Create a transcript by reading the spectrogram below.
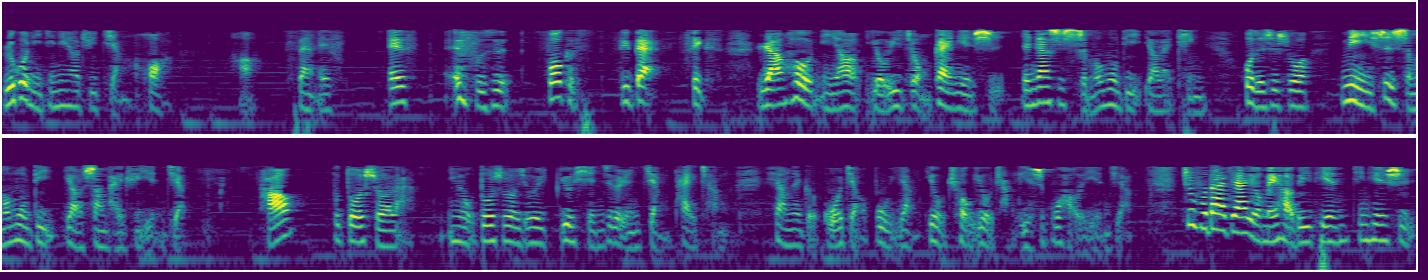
如果你今天要去讲话，好，三 F，F F 是。Focus, feedback, fix，然后你要有一种概念是，人家是什么目的要来听，或者是说你是什么目的要上台去演讲。好，不多说啦，因为我多说了就会又嫌这个人讲太长，像那个裹脚布一样又臭又长，也是不好的演讲。祝福大家有美好的一天，今天是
